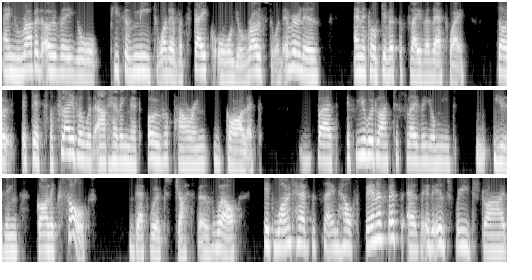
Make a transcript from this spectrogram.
and rub it over your piece of meat, whatever steak or your roast or whatever it is, and it'll give it the flavor that way. So it gets the flavor without having that overpowering garlic. But if you would like to flavor your meat using garlic salt, that works just as well. It won't have the same health benefits as it is freeze dried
